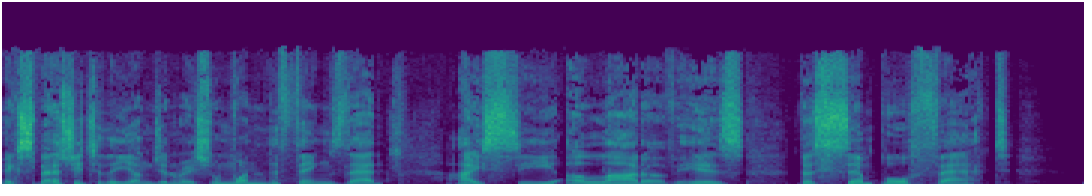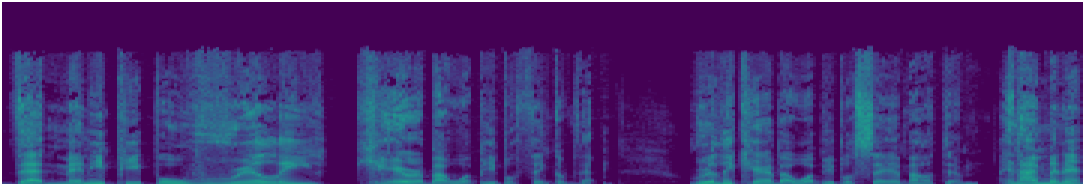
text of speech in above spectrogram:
especially to the young generation. One of the things that I see a lot of is the simple fact that many people really care about what people think of them, really care about what people say about them. And I'm going to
